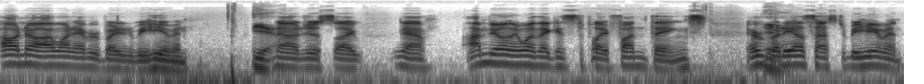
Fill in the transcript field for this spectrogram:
oh no, I want everybody to be human. Yeah, No, just like, yeah, I'm the only one that gets to play fun things. Everybody Yeah. else has to be human.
